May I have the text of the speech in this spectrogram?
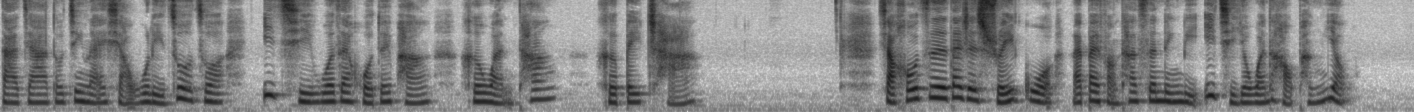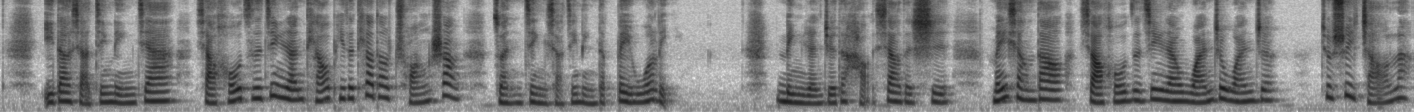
大家都进来小屋里坐坐。一起窝在火堆旁喝碗汤，喝杯茶。小猴子带着水果来拜访他森林里一起游玩的好朋友。一到小精灵家，小猴子竟然调皮的跳到床上，钻进小精灵的被窝里。令人觉得好笑的是，没想到小猴子竟然玩着玩着就睡着了。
